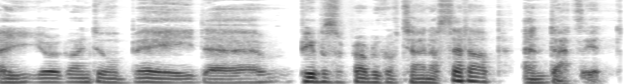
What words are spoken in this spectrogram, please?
uh, you're going to obey the People's Republic of China setup, and that's it.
